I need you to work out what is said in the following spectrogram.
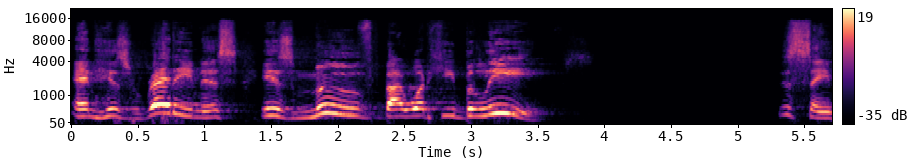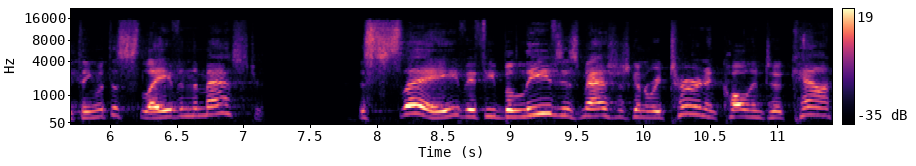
and his readiness is moved by what he believes. It's the same thing with the slave and the master. The slave, if he believes his master is going to return and call him to account,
